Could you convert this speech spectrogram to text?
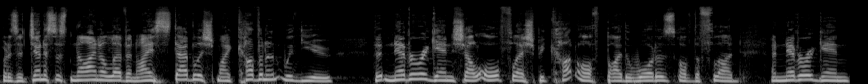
what is it, Genesis 9 11. I establish my covenant with you that never again shall all flesh be cut off by the waters of the flood, and never again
